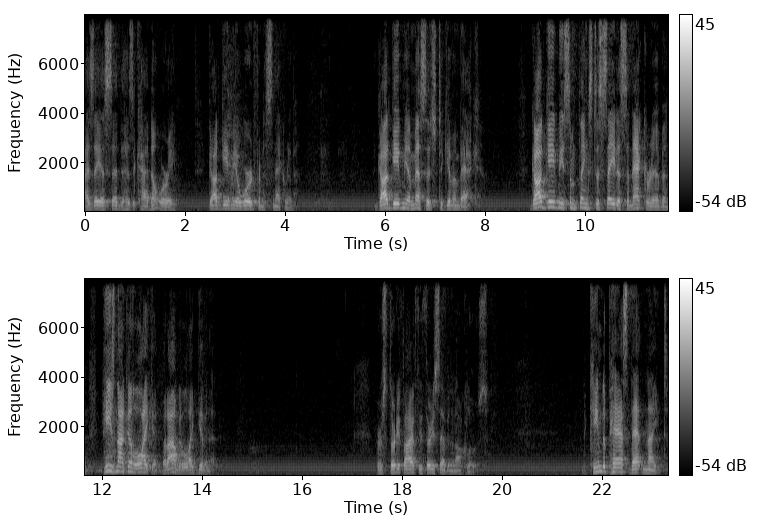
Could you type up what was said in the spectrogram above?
Isaiah said to Hezekiah, Don't worry. God gave me a word for Sennacherib. God gave me a message to give him back. God gave me some things to say to Sennacherib, and he's not going to like it, but I'm going to like giving it. Verse 35 through 37, and I'll close. And it came to pass that night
